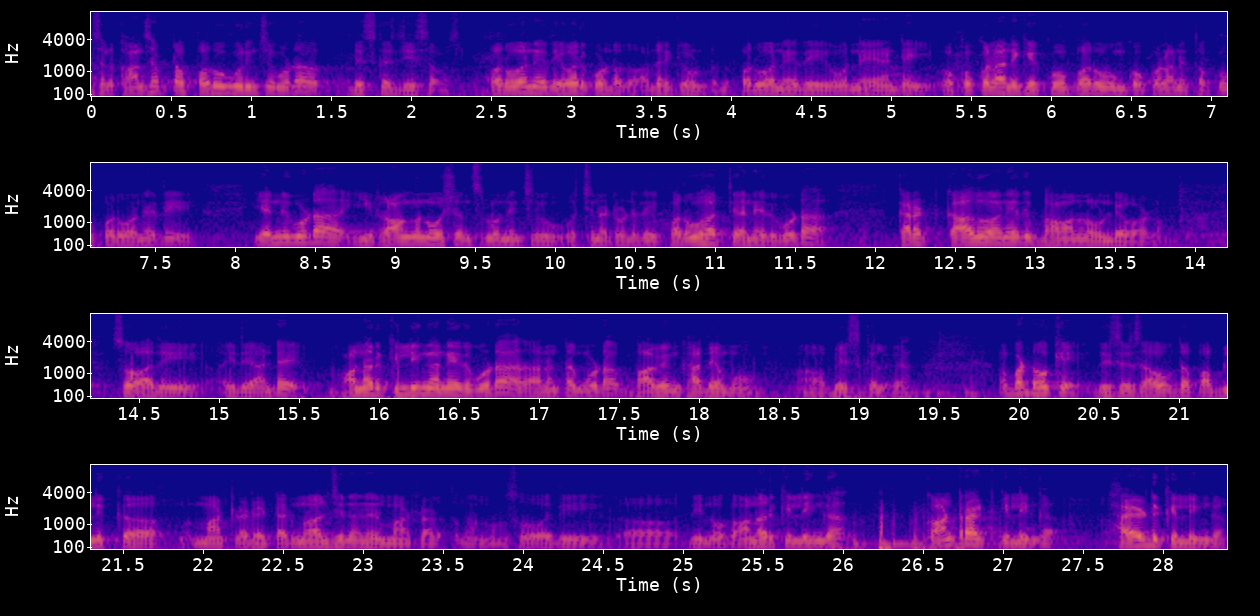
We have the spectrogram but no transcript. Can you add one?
అసలు కాన్సెప్ట్ ఆఫ్ పరువు గురించి కూడా డిస్కస్ చేసాం అసలు. పరువు అనేది ఎవరికి ఉండదు? అందరికీ ఉంటుంది. పరువు అనేది ఎవరిని అంటే ఒక్కొక్క కులానికి ఎక్కువ పరువు ఇంకొక కులానికి తక్కువ పరువు అనేది ఇవన్నీ కూడా ఈ రాంగ్ నోషన్స్లో నుంచి వచ్చినటువంటిది. పరువు హత్య అనేది కూడా కరెక్ట్ కాదు అనేది భావనలో ఉండేవాళ్ళం. సో అది ఇది అంటే ఆనర్ కిల్లింగ్ అనేది కూడా అనటం కూడా భావ్యం కాదేమో బేసికల్గా but okay this is how the public మాట్లాడే టెర్మినాలజీనే నేను మాట్లాడుతున్నాను. సో ఇది దీన్ని ఒక ఆనర్ కిల్లింగా కాంట్రాక్ట్ కిల్లింగా హైర్డ్ కిల్లింగా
